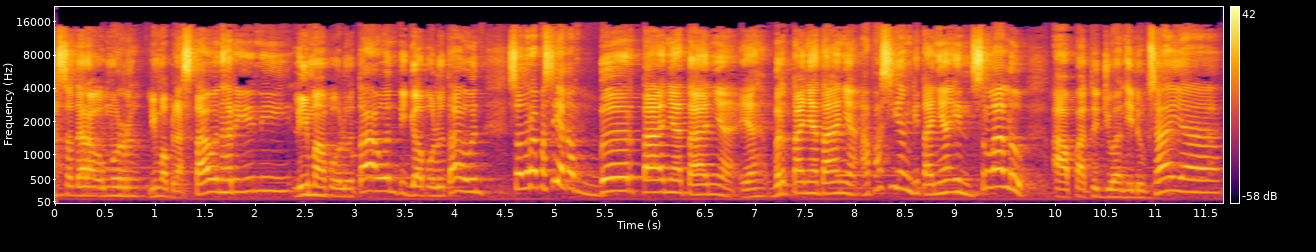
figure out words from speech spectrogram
saudara umur 15 tahun hari ini, 50 tahun, 30 tahun, saudara pasti akan bertanya-tanya ya, bertanya-tanya, apa sih yang ditanyain? Selalu, apa tujuan hidup saya?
